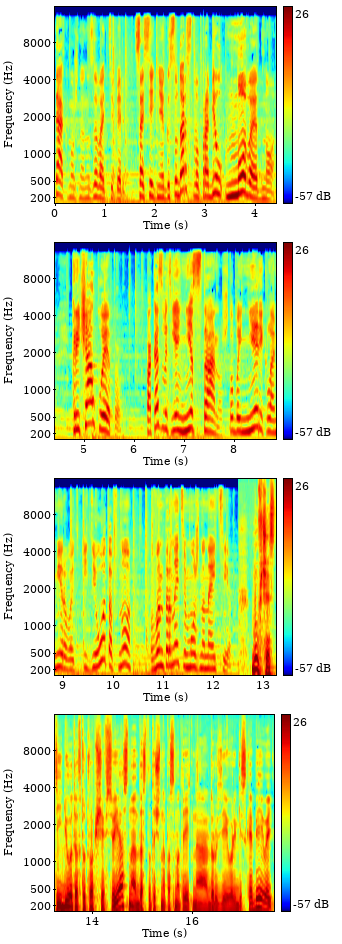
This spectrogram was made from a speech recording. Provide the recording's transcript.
так можно называть теперь соседнее государство, пробил новое дно. Кричалку эту показывать я не стану, чтобы не рекламировать идиотов, но в интернете можно найти. Ну, в части идиотов тут вообще все ясно. Достаточно посмотреть на друзей Ольги Скобеевой.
